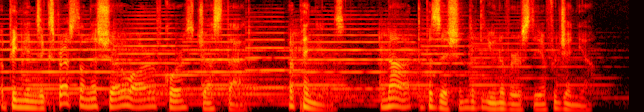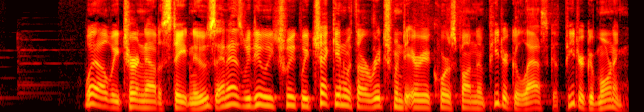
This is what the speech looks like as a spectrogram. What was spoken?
Opinions expressed on this show are, of course, just that opinions not the position of the University of Virginia. Well, we turn now to state news, and as we do each week, we check in with our Richmond area correspondent, Peter Galuszka. Peter, good morning.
